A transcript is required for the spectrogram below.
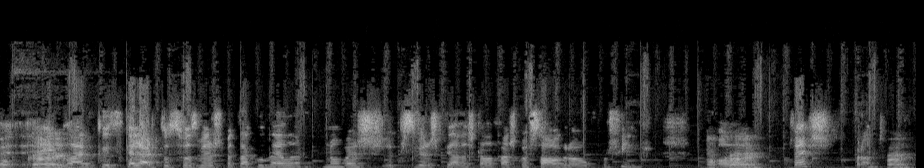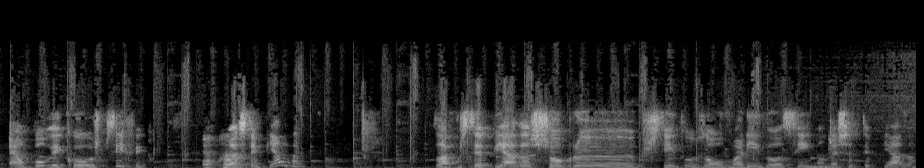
Okay. É claro que se calhar tu se fores ver o espetáculo dela não vais perceber as piadas que ela faz com a sogra ou com os filhos. Ok. Ou, percebes? Pronto. Okay. É um público específico. Ok. Mas tem piada lá por ser piadas sobre vestidos ou marido ou assim, não deixa de ter piada.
